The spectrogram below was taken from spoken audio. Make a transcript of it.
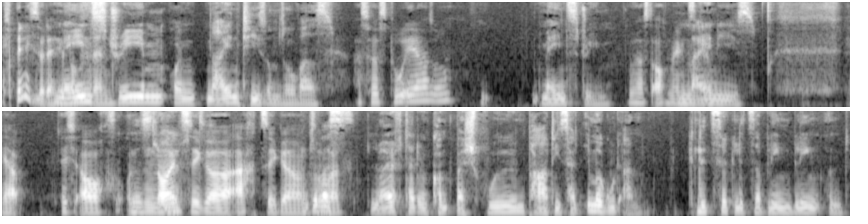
Ich bin nicht so der. Mainstream und 90s und sowas. Was hörst du eher so? Mainstream. Du hast auch Mainstream. 90s. Ja, ich auch. Und das 90er, 80er und, Und sowas. sowas läuft halt und kommt bei schwulen Partys halt immer gut an. Glitzer, Glitzer, Bling, Bling und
